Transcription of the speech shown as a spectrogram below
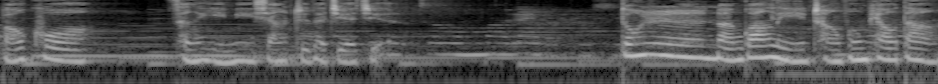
包括曾以命相知的决绝。冬日暖光里，长风飘荡，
